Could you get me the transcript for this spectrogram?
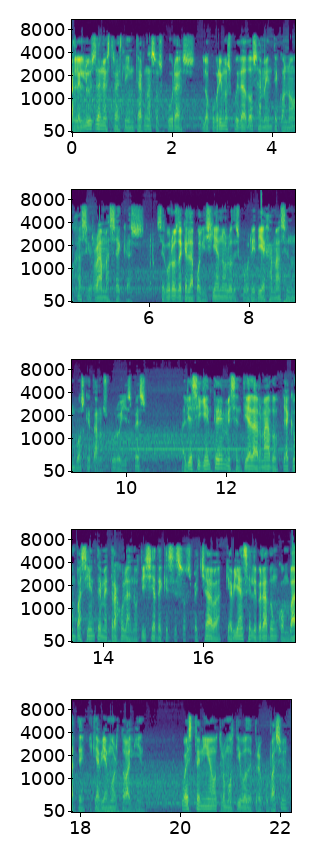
A la luz de nuestras linternas oscuras, lo cubrimos cuidadosamente con hojas y ramas secas, seguros de que la policía no lo descubriría jamás en un bosque tan oscuro y espeso. Al día siguiente me sentí alarmado, ya que un paciente me trajo la noticia de que se sospechaba que habían celebrado un combate y que había muerto alguien. Pues tenía otro motivo de preocupación.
